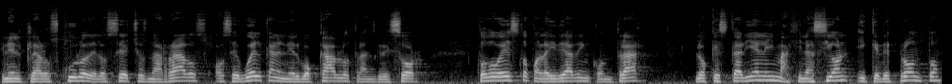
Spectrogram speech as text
en el claroscuro de los hechos narrados o se vuelcan en el vocablo transgresor. Todo esto con la idea de encontrar lo que estaría en la imaginación y que de pronto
